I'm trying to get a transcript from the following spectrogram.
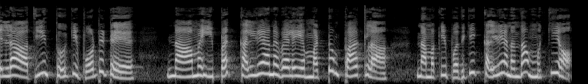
எல்லாத்தையும் தூக்கி போட்டுட்டு நாம இப்ப கல்யாண வேலையை மட்டும் பார்க்கலாம். நமக்கு இப்போதைக்கு கல்யாணம் தான் முக்கியம்.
